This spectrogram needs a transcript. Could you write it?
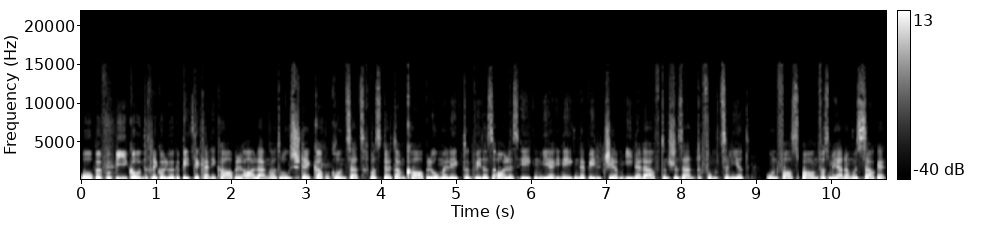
oben vorbeigehen und ein bisschen schauen, bitte keine Kabel anlängen oder ausstecken, aber grundsätzlich, was dort am Kabel rumliegt und wie das alles irgendwie in irgendeinen Bildschirm reinläuft und schlussendlich funktioniert, unfassbar. Und was man ja noch muss sagen,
